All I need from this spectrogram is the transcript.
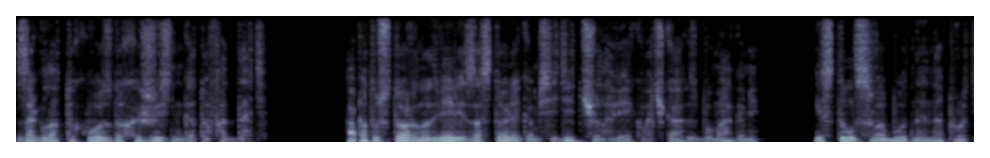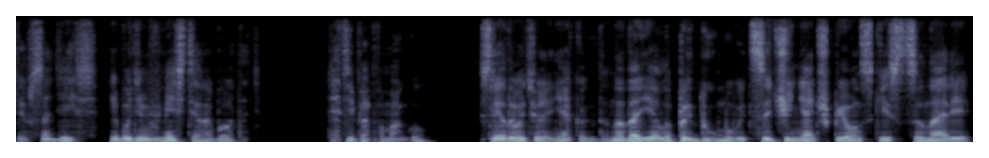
За глоток воздуха жизнь готов отдать. А по ту сторону двери за столиком сидит человек в очках с бумагами. И стул свободный напротив. Садись, и будем вместе работать. Я тебе помогу. Следователю некогда. Надоело придумывать, сочинять шпионские сценарии.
